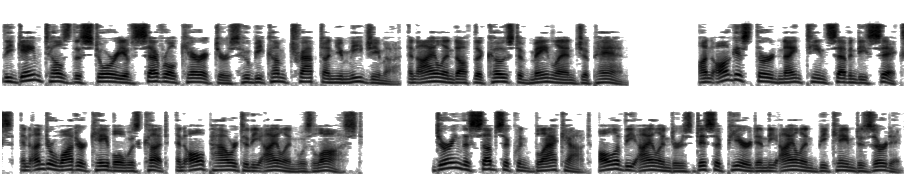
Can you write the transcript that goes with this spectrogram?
The game tells the story of several characters who become trapped on Yamijima, an island off the coast of mainland Japan. On August 3, 1976, an underwater cable was cut, and all power to the island was lost. During the subsequent blackout, all of the islanders disappeared and the island became deserted.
